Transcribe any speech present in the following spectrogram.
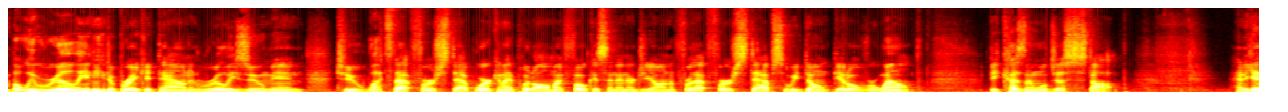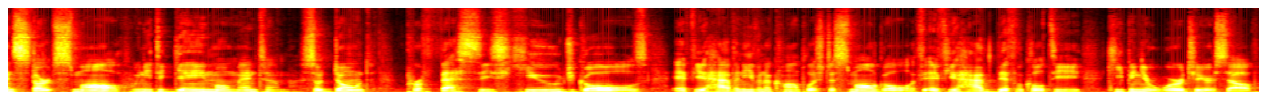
But we really need to break it down and really zoom in to what's that first step? Where can i put all my focus and energy on for that first step so we don't get overwhelmed because then we'll just stop. And again, start small. We need to gain momentum. So don't profess these huge goals if you haven't even accomplished a small goal. If, if you have difficulty keeping your word to yourself,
